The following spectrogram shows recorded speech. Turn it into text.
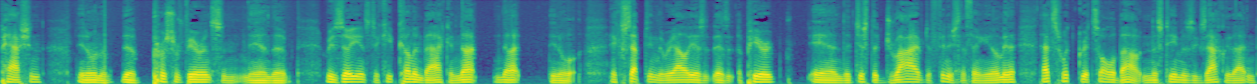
passion, you know, and the, the perseverance and, and the resilience to keep coming back and not not you know accepting the reality as it, as it appeared and the, just the drive to finish the thing. You know, I mean, that's what grit's all about, and this team is exactly that. And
